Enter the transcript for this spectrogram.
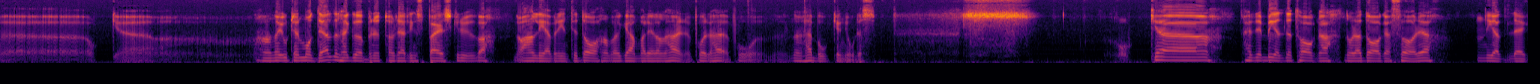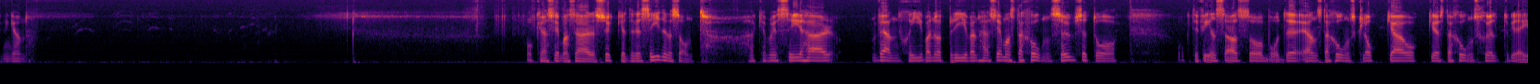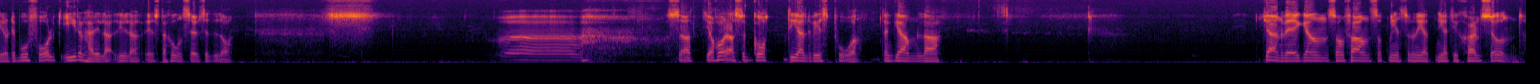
Eh, och uh, han har gjort en modell den här gubben utav Rällingsbergs gruva. Ja, han lever inte idag. Han var gammal redan här på den här på när den här boken gjordes. Och uh, här är bilder tagna några dagar före nedläggningen. Och här ser man så här cykeldresiner och sånt. Här kan man ju se här vändskivan uppriven. Här ser man stationshuset då. Och det finns alltså både en stationsklocka och eh, stationsskylt och grejer. Och det bor folk i den här lilla, lilla eh, stationshuset idag. Eh, så att jag har alltså gått delvis på den gamla järnvägen som fanns åtminstone ner, ner till Stjärnsund.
